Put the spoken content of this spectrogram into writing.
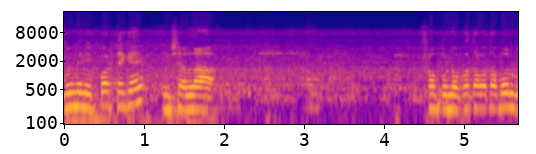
দুই মিনিট পর থেকে ইনশাল্লাহ সম্পূর্ণ কথাবার্তা বলব।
